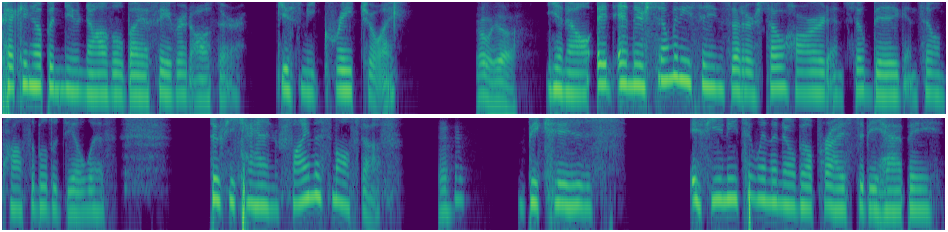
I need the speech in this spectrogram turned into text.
picking up a new novel by a favorite author gives me great joy. Oh yeah. You know, and, and there's so many things that are so hard and so big and so impossible to deal with. So if you can find the small stuff Mhm. because if you need to win the Nobel Prize to be happy,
